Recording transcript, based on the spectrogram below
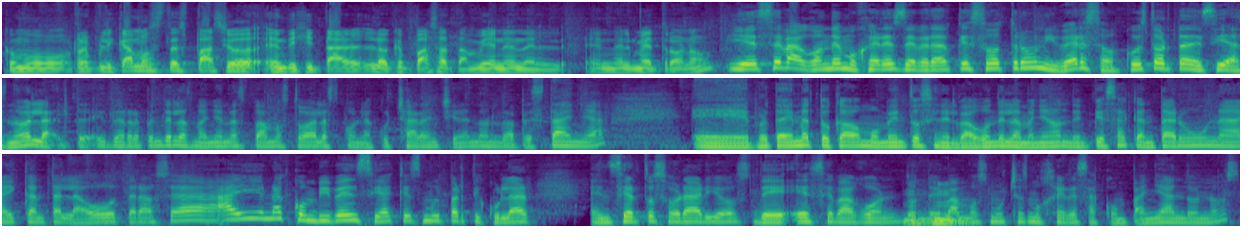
como replicamos este espacio en digital, lo que pasa también en el, en el metro, ¿no? Y ese vagón de mujeres de verdad que es otro universo. Justo ahorita decías, ¿no? La- de repente en las mañanas vamos todas las con la cuchara enchilándonos la pestaña. Eh, pero también me ha tocado momentos en el vagón de la mañana donde empieza a cantar una y canta la otra. O sea, hay una convivencia que es muy particular en ciertos horarios de ese vagón donde vamos muchas mujeres acompañándonos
